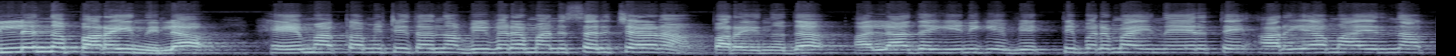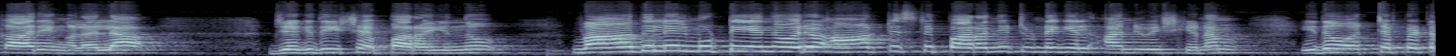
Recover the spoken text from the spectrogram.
ഇല്ലെന്ന് പറയുന്നില്ല. ഹേമ കമ്മിറ്റി തന്ന വിവരം അനുസരിച്ചാണ് പറയുന്നത്. അല്ലാതെ എനിക്ക് വ്യക്തിപരമായി നേരത്തെ അറിയാമായിരുന്ന കാര്യങ്ങളല്ല. ജഗദീഷ് പറയുന്നു വാതിലിൽ മുട്ടിയെന്ന് ഒരു ആർട്ടിസ്റ്റ് പറഞ്ഞിട്ടുണ്ടെങ്കിൽ അന്വേഷിക്കണം. ഇത് ഒറ്റപ്പെട്ട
